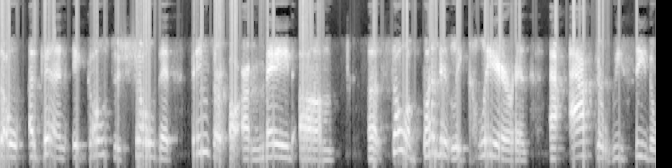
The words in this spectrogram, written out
so, again, it goes to show that things are, are made um, uh, so abundantly clear and after we see the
